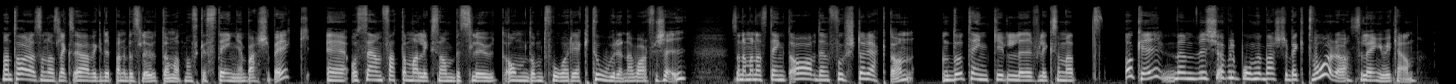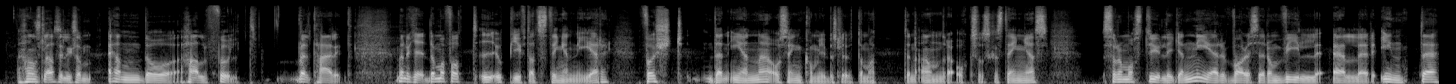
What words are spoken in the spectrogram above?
Man tar alltså någon slags övergripande beslut om att man ska stänga Barsebäck eh, och sen fattar man liksom beslut om de två reaktorerna var för sig. Så när man har stängt av den första reaktorn, då tänker Leif liksom att okej, men vi kör väl på med Barsebäck 2 då, så länge vi kan. Hans glas är liksom ändå halvfullt. Väldigt härligt. Men okej, de har fått i uppgift att stänga ner. Först den ena och sen kommer ju beslut om att den andra också ska stängas. Så de måste ju lägga ner vare sig de vill eller inte.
